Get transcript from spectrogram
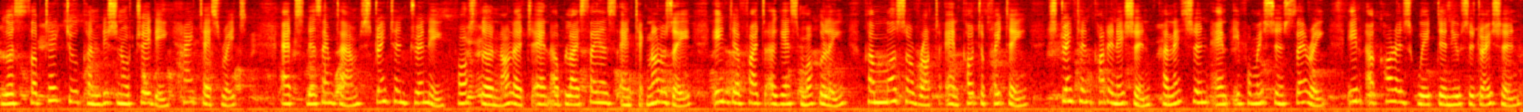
goods subject to conditional trading, high tax rates. At the same time, strengthen training, foster knowledge, and apply science and technology in the fight against smuggling, commercial fraud, and counterfeiting, strengthen coordination, connection, and information sharing in accordance with the new situation,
